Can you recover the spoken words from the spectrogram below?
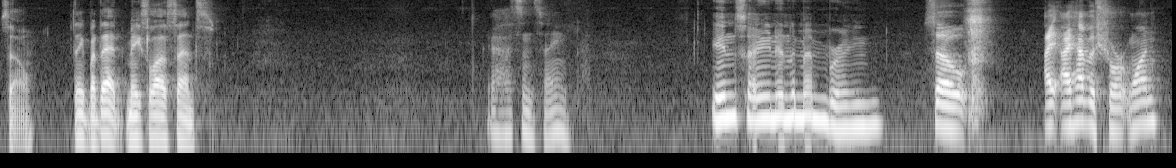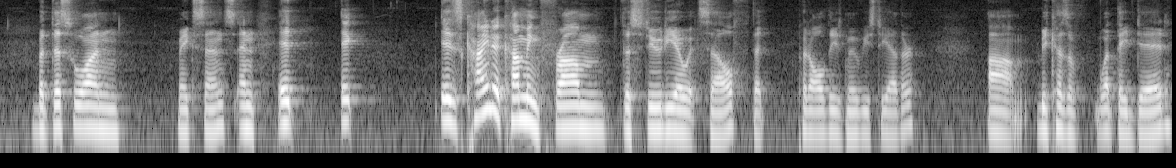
So think about that. Makes a lot of sense. Yeah, that's insane. Insane in the membrane. So, I, I have a short one, but this one makes sense, and it it is kind of coming from the studio itself that put all these movies together, um, because of what they did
